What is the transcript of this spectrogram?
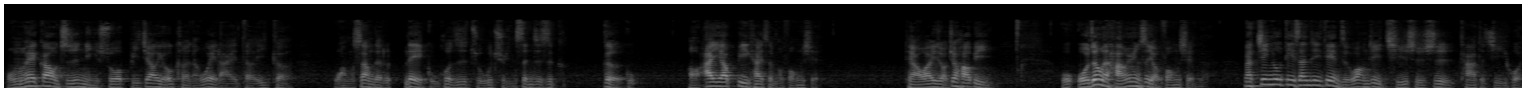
我们会告知你说比较有可能未来的一个往上的类股或者是族群，甚至是个股，哦，哎，要避开什么风险？听我意思，就好比我我认为航运是有风险的，那进入第三季电子旺季其实是它的机会，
